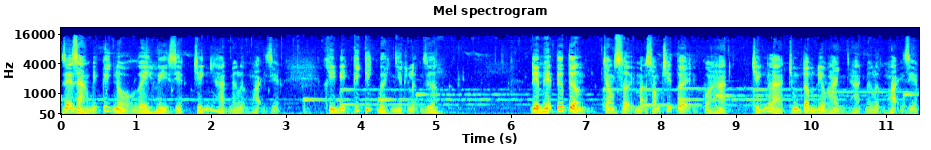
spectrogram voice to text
dễ dàng bị kích nổ gây hủy diệt chính hạt năng lượng hoại diệt khi bị kích thích bởi nhiệt lượng dương. Điểm hệ tư tưởng trong sợi mạng sóng trí tuệ của hạt chính là trung tâm điều hành hạt năng lượng hoại diệt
